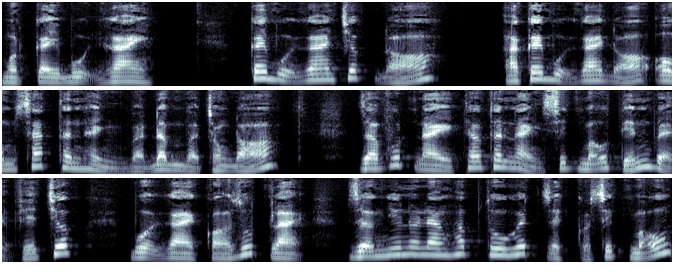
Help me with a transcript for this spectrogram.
một cây bụi gai. Cây bụi gai trước đó, à cây bụi gai đó ôm sát thân hình và đâm vào trong đó. Giờ phút này, theo thân ảnh xích mẫu tiến về phía trước, bụi gai có rút lại, dường như nó đang hấp thu huyết dịch của xích mẫu.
